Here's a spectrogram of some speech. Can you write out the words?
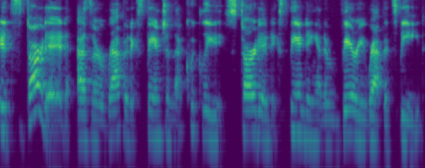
It started as a rapid expansion that quickly started expanding at a very rapid speed.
